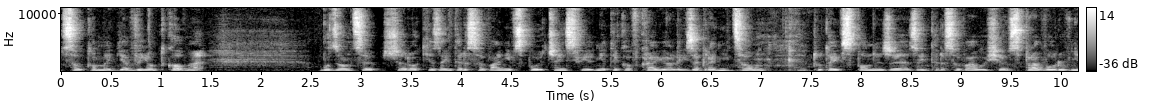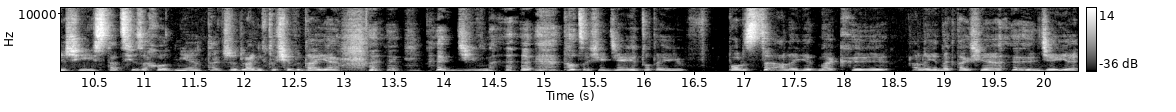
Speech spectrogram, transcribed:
są to media wyjątkowe, budzące szerokie zainteresowanie w społeczeństwie, nie tylko w kraju, ale i za granicą. Tutaj wspomnę, że zainteresowały się sprawą również i stacje zachodnie, także dla nich to się wydaje dziwne, to co się dzieje tutaj w Polsce, ale jednak, ale jednak tak się dzieje.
